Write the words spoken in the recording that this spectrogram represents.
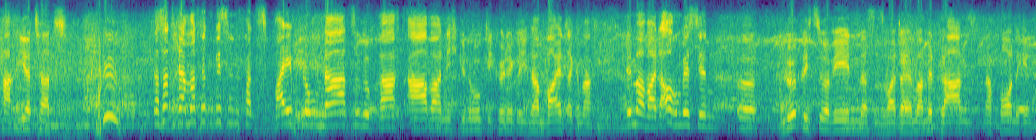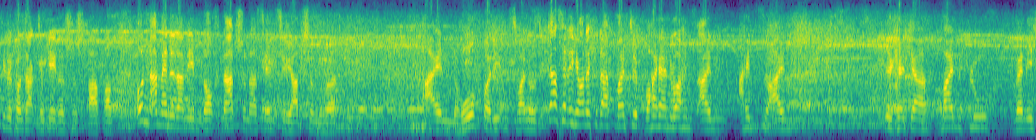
pariert hat. Das hat Real Madrid ein bisschen Verzweiflung nahezugebracht, aber nicht genug. Die Königlichen haben weitergemacht. Immer weiter, auch ein bisschen äh, löblich zu erwähnen, dass es weiter immer mit Plan nach vorne geht. Viele Kontakte im gegnerischen Strafraum. Und am Ende dann eben doch Nacho und Asensio, ihr habt schon gehört. Ein hochverdienten 2-0. Das hätte ich auch nicht gedacht. Mein Tipp war ja nur 1, 1, 1 zu 1. Ihr kennt ja meinen Fluch, wenn ich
